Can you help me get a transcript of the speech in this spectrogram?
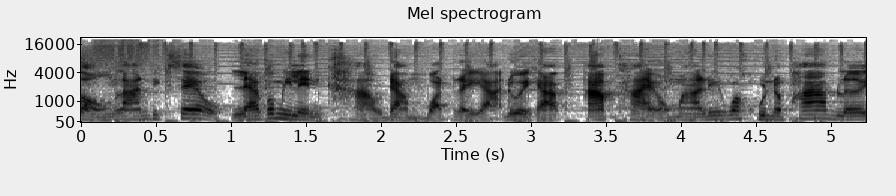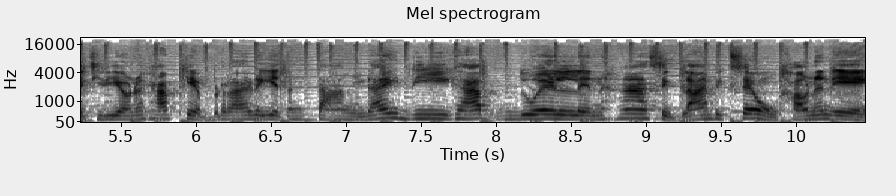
2 ล้านพิกเซล แล้วก็มีเลนส์ขาวดำวัดระยะด้วยครับ ภาพถ่ายออกมาเรียกว่าคุณภาพเลยทีเดียวนะครับ เก็บรายละเอียดต่างๆ ได้ดีครับ ด้วยเลนน 50 ล้านพิกเซลของเขานั่นเอง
